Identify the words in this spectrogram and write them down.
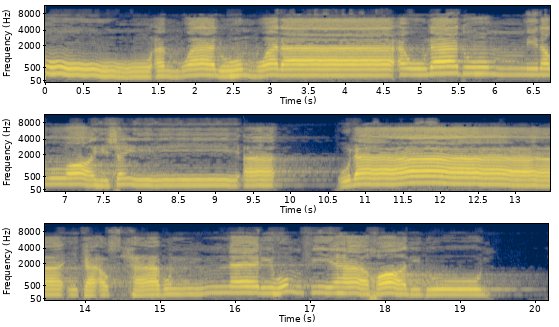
أموالهم ولا أولادهم من الله شيئا. أولئك أصحاب النار هم فيها خالدون.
